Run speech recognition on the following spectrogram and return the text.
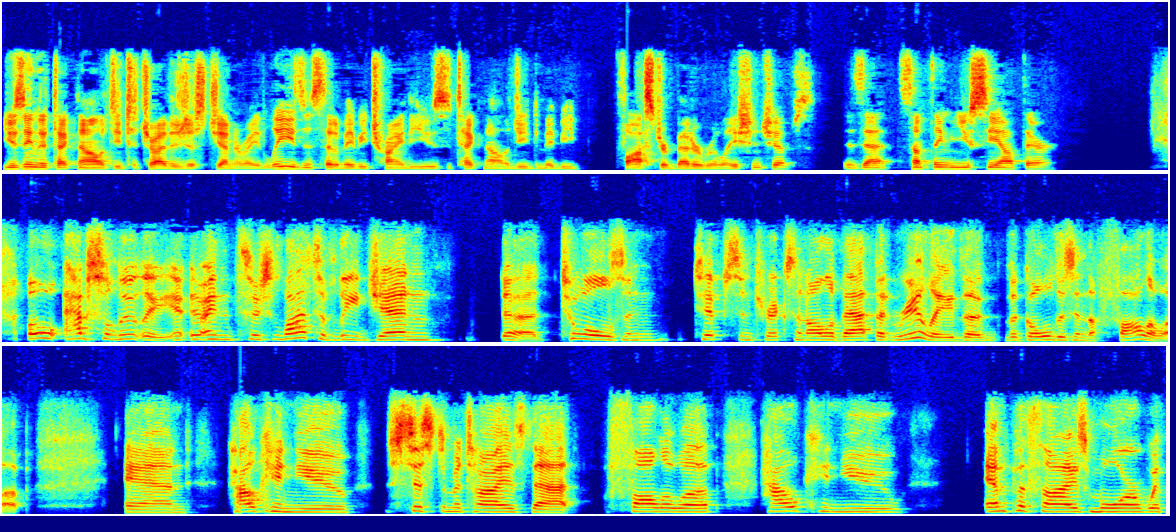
using the technology to try to just generate leads instead of maybe trying to use the technology to maybe foster better relationships. Is that something you see out there? Oh, absolutely. I mean, there's lots of lead gen uh, tools and tips and tricks and all of that but really the the gold is in the follow up and how can you systematize that follow up how can you empathize more with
